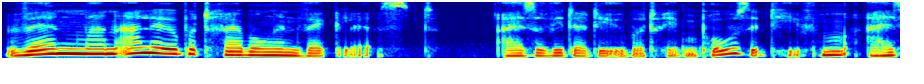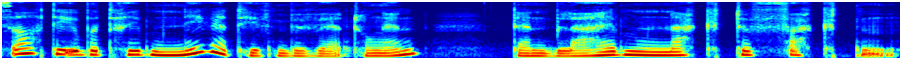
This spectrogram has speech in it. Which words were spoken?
Wenn man alle Übertreibungen weglässt also weder die übertrieben positiven als auch die übertrieben negativen Bewertungen, dann bleiben nackte Fakten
